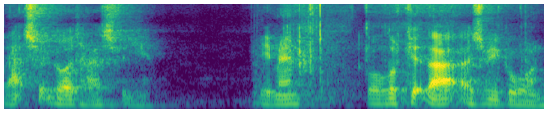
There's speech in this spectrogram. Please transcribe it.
that's what God has for you. Amen. We'll look at that as we go on.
